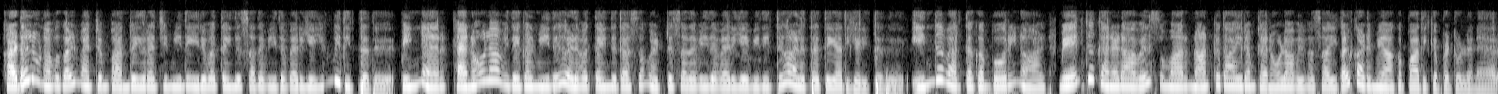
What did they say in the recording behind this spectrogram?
கடல் உணவுகள் மற்றும் பன்றி இறைச்சி மீது இருபத்தைந்து சதவீத வரியையும் விதித்தது. பின்னர் கனோலா விதைகள் மீது எழுபத்தைந்து தசம் எட்டு சதவீத வரியை விதித்து அழுத்தத்தை அதிகரித்தது. இந்த வர்த்தக போரினால் மேற்கு கனடாவில் சுமார் நாற்பதாயிரம் கனோலா விவசாயிகள் கடுமையாக பாதிக்கப்பட்டுள்ளனர்.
